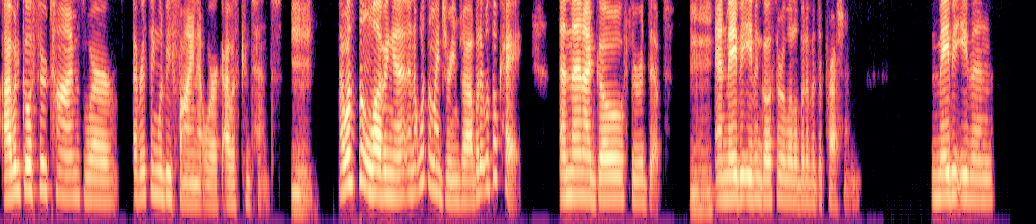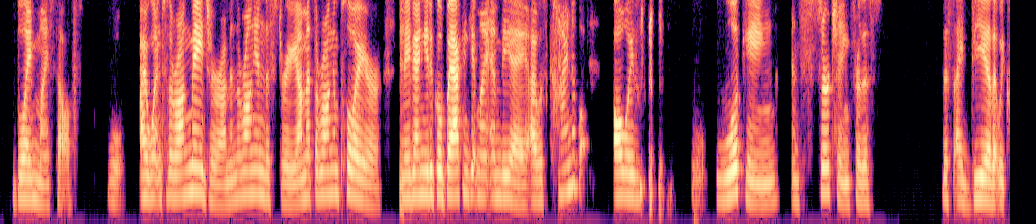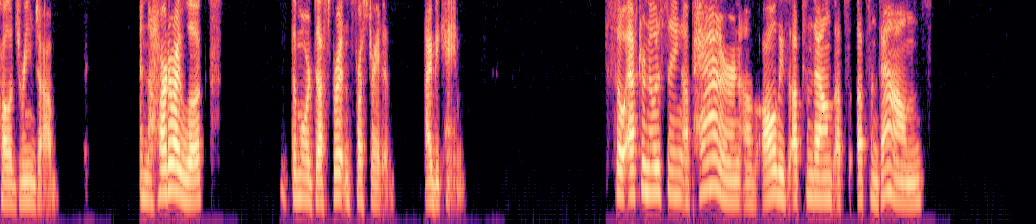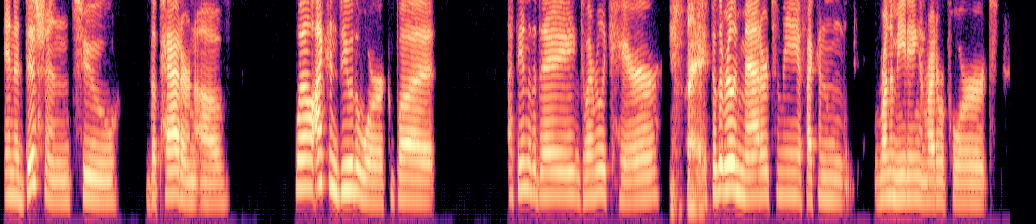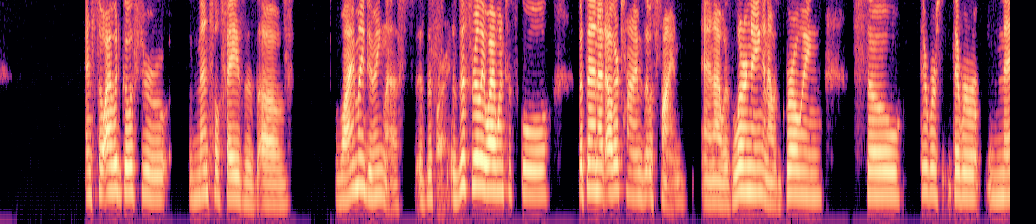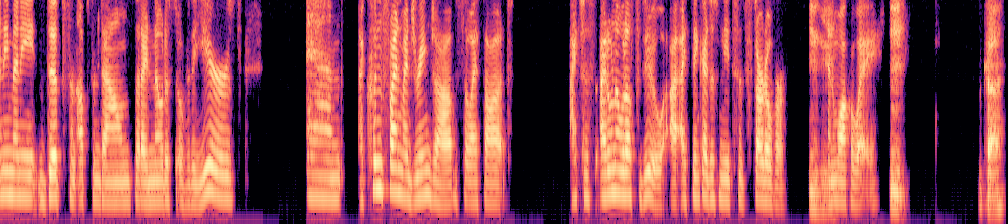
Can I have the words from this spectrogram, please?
I would go through times where everything would be fine at work. I was content. Mm-hmm. I wasn't loving it and it wasn't my dream job, but it was okay. And then I'd go through a dip mm-hmm. and maybe even go through a little bit of a depression. Maybe even blame myself. Well, I went into the wrong major. I'm in the wrong industry. I'm at the wrong employer. Mm. Maybe I need to go back and get my MBA. I was kind of always looking and searching for this this idea that we call a dream job. And the harder I looked, the more desperate and frustrated I became. So after noticing a pattern of all these ups and downs, ups ups and downs, in addition to the pattern of well, I can do the work, but at the end of the day, do I really care? Right. Does it really matter to me if I can run a meeting and write a report? And so I would go through mental phases of why am I doing this? Is this right. is this really why I went to school? But then at other times it was fine and I was learning and I was growing. So there were there were many many dips and ups and downs that I noticed over the years and I couldn't find my dream job. So I thought, I just, I don't know what else to do. I, I think I just need to start over mm-hmm. and walk away. Mm. Okay.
